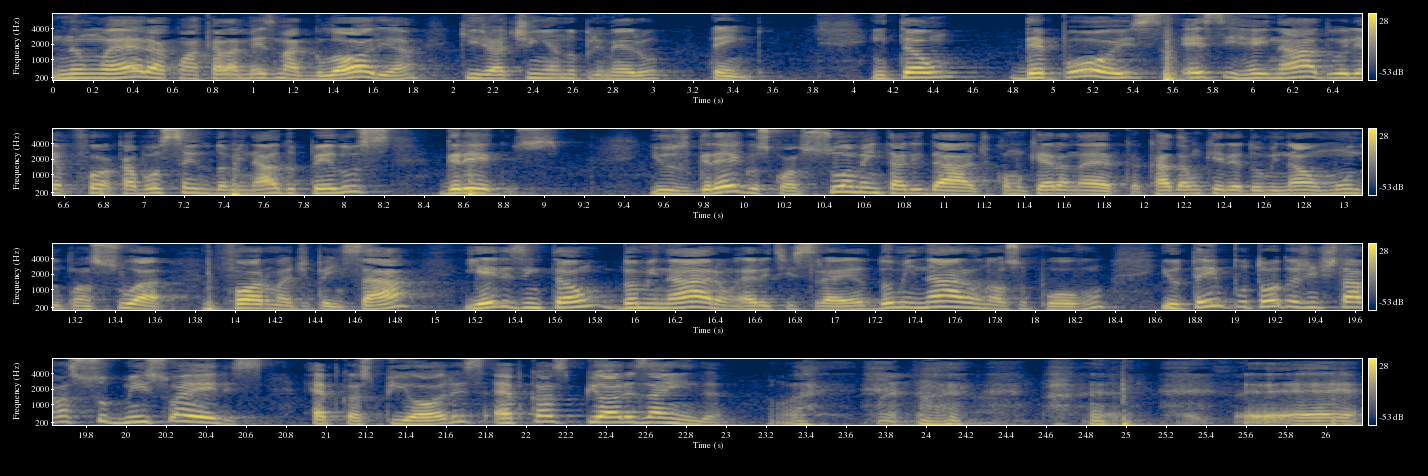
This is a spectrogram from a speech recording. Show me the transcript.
não era com aquela mesma glória que já tinha no primeiro templo. Então, depois, esse reinado ele acabou sendo dominado pelos gregos. E os gregos, com a sua mentalidade, como que era na época, cada um queria dominar o mundo com a sua forma de pensar, e eles então dominaram Eretz Israel, dominaram o nosso povo, e o tempo todo a gente estava submisso a eles. Épocas piores, épocas piores ainda. É, é,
